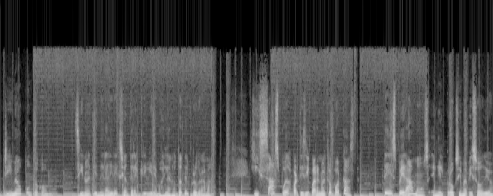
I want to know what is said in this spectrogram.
gmail.com Si no entiendes la dirección, te la escribiremos en las notas del programa. Quizás puedas participar en nuestro podcast. Te esperamos en el próximo episodio.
